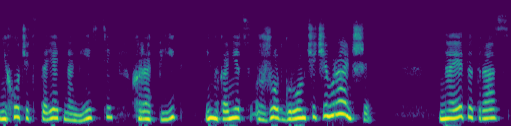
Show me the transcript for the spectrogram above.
не хочет стоять на месте, храпит и, наконец, ржет громче, чем раньше? На этот раз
